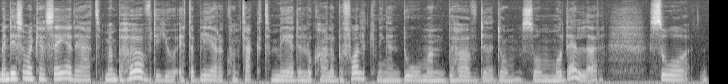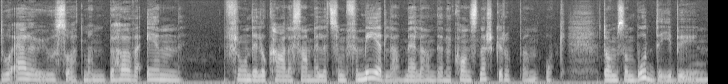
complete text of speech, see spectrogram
men det som man kan säga är att man behövde ju etablera kontakt med den lokala befolkningen då man behövde dem som modeller. Så då är det ju så att man behöver en från det lokala samhället som förmedlar mellan den här konstnärsgruppen och de som bodde i byn.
